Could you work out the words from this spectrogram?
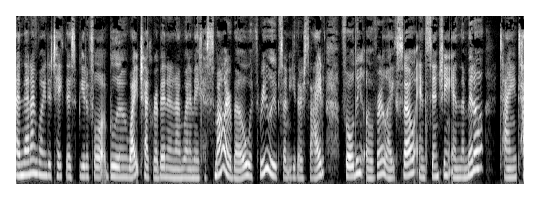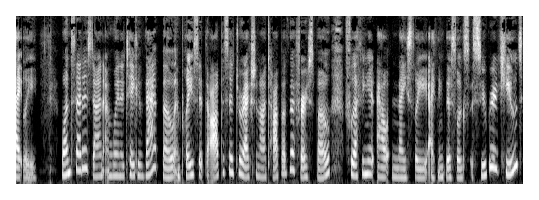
and then I'm going to take this beautiful blue and white check ribbon and I'm going to make a smaller bow with three loops on either side, folding over like so and cinching in the middle, tying tightly. Once that is done, I'm going to take that bow and place it the opposite direction on top of the first bow, fluffing it out nicely. I think this looks super cute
